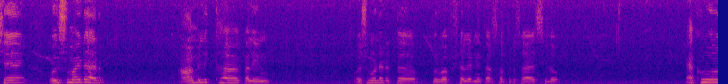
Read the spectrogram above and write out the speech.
সে ওই সময়টার আওয়ামী লীগ থাকাকালীন, ওই সময়টার একটা প্রভাবশালী নেতার ছত্রছায়া ছিল। এখন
